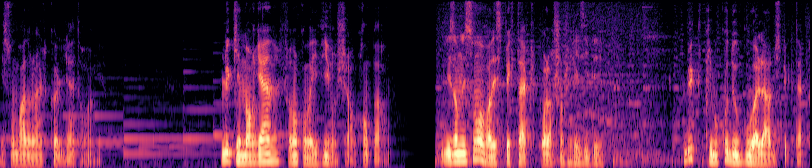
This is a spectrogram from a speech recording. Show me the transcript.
et sombra dans l'alcool et la drogue. Luc et Morgane furent donc envoyés vivre chez leurs grands-parents. Il les emmenait souvent voir des spectacles pour leur changer les idées. Luc prit beaucoup de goût à l'art du spectacle.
